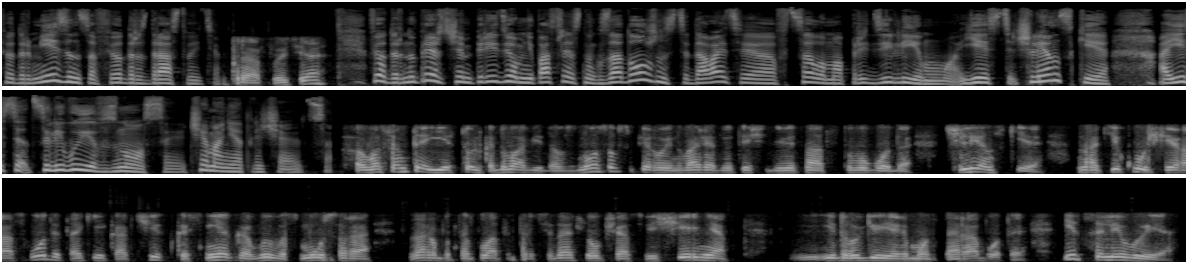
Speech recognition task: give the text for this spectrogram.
Федор Мезенцев. Федор, здравствуйте. Здравствуйте. Федор, ну прежде чем перейдем непосредственно к задолженности, давайте в целом определим. Есть членские, а есть целевые взносы. Чем они отличаются? В СНТ есть только два вида взносов с 1 января 2019 года. Членские на текущие расходы, такие как чистка снега, вывоз мусора, заработная плата председателя, общее освещение и другие ремонтные работы. И целевые –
